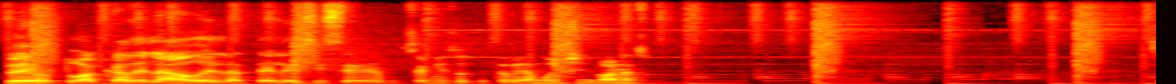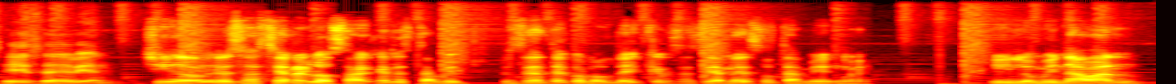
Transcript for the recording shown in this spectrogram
Pero tú acá del lado de la tele sí se, se me hizo que se veía muy chingón eso. Sí, se ve bien. Chido, eso hacían en Los Ángeles también, precisamente con los Lakers hacían eso también, güey. Iluminaban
